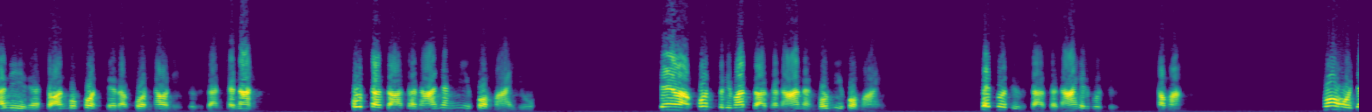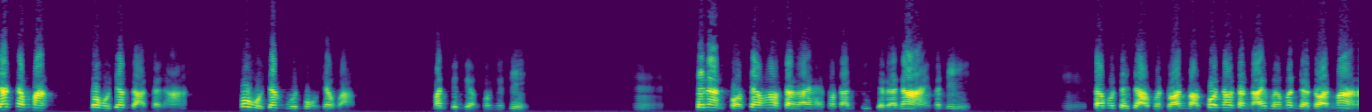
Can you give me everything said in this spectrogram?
อันนี้เนี่ยสอนบุคคลแต่ละคนเท่านี้คือการฉะนั้น พุทธศาสนายังมีความหมายอยู่ แต่ว่าคนปฏิบัติศาสนานั้นบ่มีความหมายเฮ็ดบ่ถือศาสนาเฮ็ดบ่ถือธรรมะว่หัวจักธรรมะบ่หัวจักศาสนาโมหูจักบุญโมหูจักบาปมันเป็นเรื่องของอย่างที่ฉะนั้นพวกเจ้าเฮาทั้งหลายให้พระการพิจารณามันดีพระพุทธเจ้าคนสอนว่าคนเฮาทั้งหลายเมื่อมันเดือดร้อนมาก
